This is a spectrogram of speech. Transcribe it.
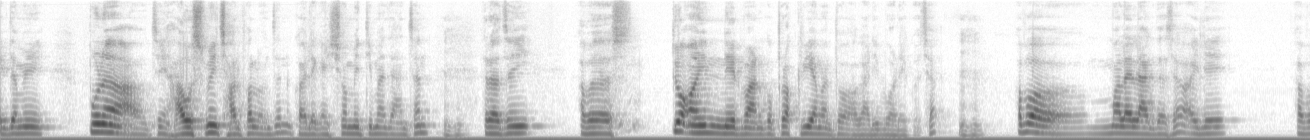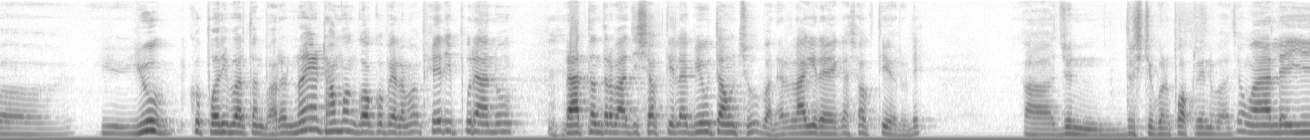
एकदमै पूर्ण चाहिँ हाउसमै छलफल हुन्छन् कहिले काहीँ समितिमा जान्छन्। र चाहिँ अब त्यो ऐन निर्माणको प्रक्रियामा त्यो अगाडि बढेको छ। अब मलाई लाग्दछ अहिले अब युगको परिवर्तन भएर नयाँ ठाउँमा गएको बेलामा फेरि पुरानो राजतन्त्रवादी शक्तिलाई बिउताउँछु भनेर लागिरहेका शक्तिहरूले जुन दृष्टिकोण पक्रिनु भएको छ उहाँहरूले यी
